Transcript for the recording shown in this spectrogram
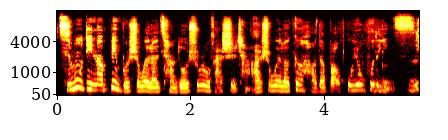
其目的呢并不是为了抢夺输入法市场，而是为了更好的保护用户的隐私。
